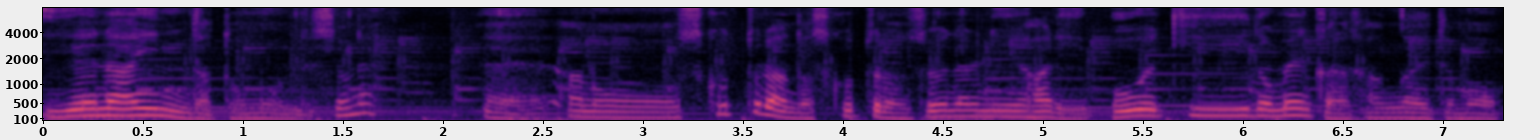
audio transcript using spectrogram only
言えないんだと思うんですよね。えー、あのスコットランドはスコットランドそれなりにやはり貿易の面から考えても、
